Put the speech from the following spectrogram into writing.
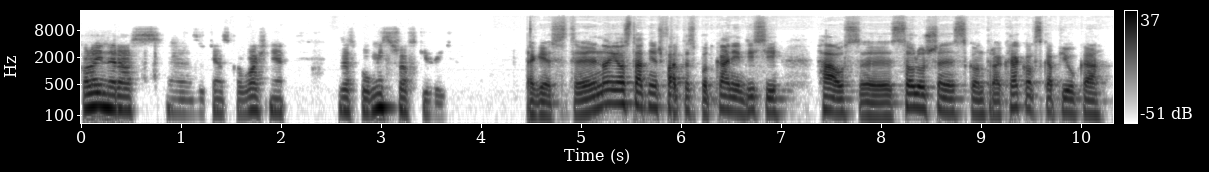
kolejny raz e, zwycięsko właśnie zespół mistrzowski wyjdzie. Tak jest. No i ostatnie, czwarte spotkanie DC House Solutions kontra krakowska piłka.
